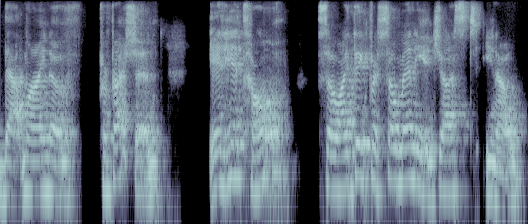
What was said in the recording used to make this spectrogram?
that line of profession, it hits home. So I think for so many, it just, you know,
